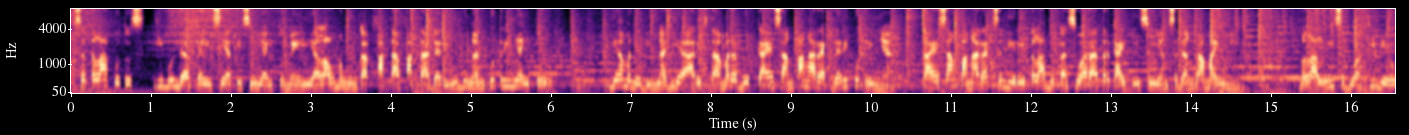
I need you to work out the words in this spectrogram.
Setelah putus, Ibunda Felicia Tisu yaitu Melia Lau mengungkap fakta-fakta dari hubungan putrinya itu. Ia menuding Nadia Arifta merebut Kaisang Pangarep dari putrinya. Kaisang Pangarep sendiri telah buka suara terkait isu yang sedang ramai ini. Melalui sebuah video,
